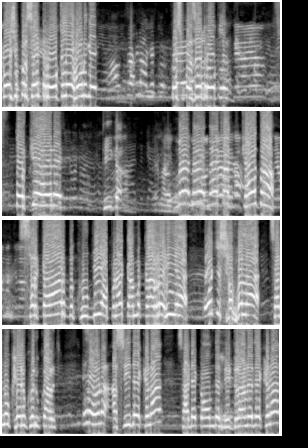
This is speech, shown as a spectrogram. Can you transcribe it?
ਕੁਝ ਪਰਸੈਂਟ ਰੋਕ ਲਏ ਹੋਣਗੇ। ਕੁਝ ਪਰਸੈਂਟ ਰੋਕ ਲਏ। ਤੁਰ ਕੇ ਆਏ ਨੇ। ਠੀਕ ਆ। ਮੈਂ ਮੈਂ ਮੈਂ ਤਾਂ ਕਹਿਤਾ ਸਰਕਾਰ ਬਖੂਬੀ ਆਪਣਾ ਕੰਮ ਕਰ ਰਹੀ ਹੈ। ਉਹ ਚ ਸਫਲ ਹੈ ਸਾਨੂੰ ਖੇਰੂ ਖੇਰੂ ਕਰਨ ਚ। ਇਹ ਹੁਣ ਅਸੀਂ ਦੇਖਣਾ ਸਾਡੇ ਕੌਮ ਦੇ ਲੀਡਰਾਂ ਨੇ ਦੇਖਣਾ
